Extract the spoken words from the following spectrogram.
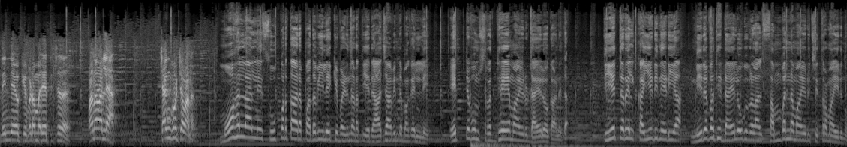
നിന്നെയൊക്കെ ഇവിടം വരെ എത്തിച്ചത് പണമല്ല ചങ്കൂറ്റമാണ്. മോഹൻലാലിനെ സൂപ്പർ താര പദവിയിലേക്ക് വഴി നടത്തിയ രാജാവിന്റെ മകനിലെ ഏറ്റവും ശ്രദ്ധേയമായൊരു ഡയലോഗാണിത്. തിയേറ്ററിൽ കയ്യടി നേടിയ നിരവധി ഡയലോഗുകളാൽ സമ്പന്നമായൊരു ചിത്രമായിരുന്നു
